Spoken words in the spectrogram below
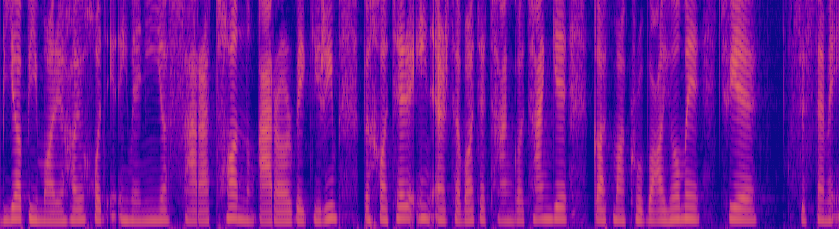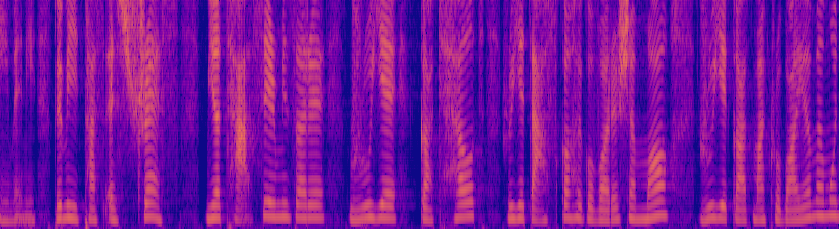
بیا بیماری های خود ایمنی یا سرطان قرار بگیریم به خاطر این ارتباط تنگاتنگ gut microbiome توی سیستم ایمنی. ببینید پس استرس میاد تاثیر می‌ذاره روی gut health روی دستگاه گوارش ما روی gut microbiome مون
